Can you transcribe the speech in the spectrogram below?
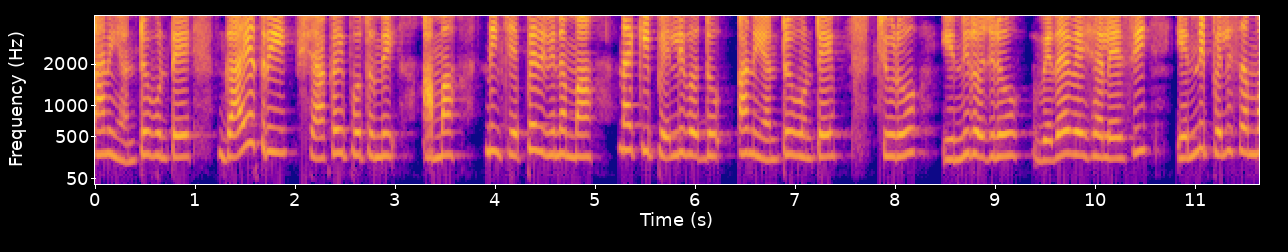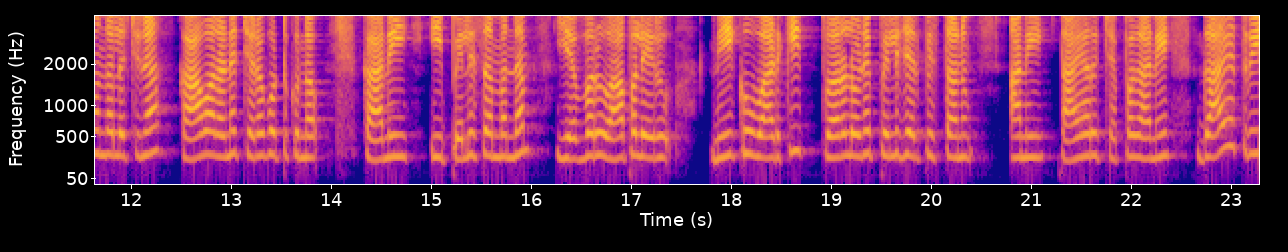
అని అంటూ ఉంటే గాయత్రి షాక్ అయిపోతుంది. అమ్మ నేను చెప్పేది వినమ్మా నాకు ఈ పెళ్ళి వద్దు అని అంటూ ఉంటే చూడు ఎన్ని రోజులు వేసి ఎన్ని పెళ్ళి సంబంధాలు వచ్చినా కావాలనే చెడగొట్టుకున్నావు. కానీ ఈ పెళ్ళి సంబంధం ఎవ్వరూ ఆపలేరు. నీకు వాడికి త్వరలోనే పెళ్ళి జరిపిస్తాను అని తాయారు చెప్పగానే గాయత్రి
